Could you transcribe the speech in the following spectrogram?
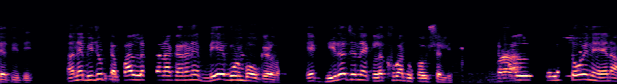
રહેતી હતી. અને બીજું ટપાલ લખવાના કારણે બે ગુણ બહુ કેળવાય. એક ધીરજ અને એક લખવાનું કૌશલ્ય. ટપાલ લખતો હોય ને એના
